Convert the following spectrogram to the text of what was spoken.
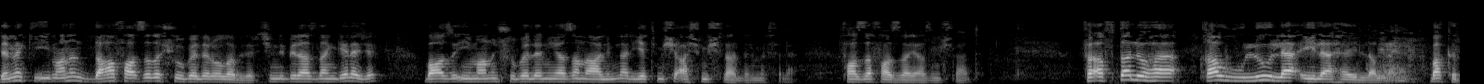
Demek ki imanın daha fazla da şubeleri olabilir. Şimdi birazdan gelecek. Bazı imanın şubelerini yazan alimler 70'i aşmışlardır mesela. Fazla fazla yazmışlardır. فَاَفْضَلُهَا قَوْلُ لَا اِلَٰهَ illallah. Bakın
